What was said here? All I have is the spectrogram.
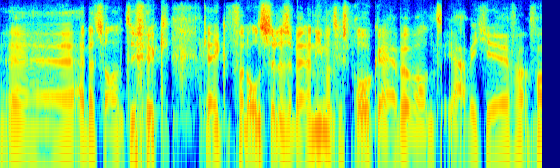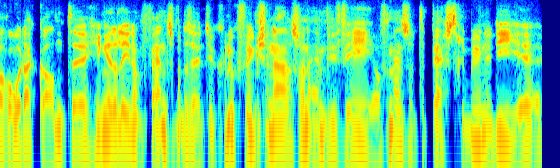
Uh, en dat zal natuurlijk. Kijk, van ons zullen ze bijna niemand gesproken hebben. Want ja, weet je, van, van Roda-kant uh, ging het alleen om fans. Maar er zijn natuurlijk genoeg functionaris van MVV of mensen op de perstribune die, uh,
